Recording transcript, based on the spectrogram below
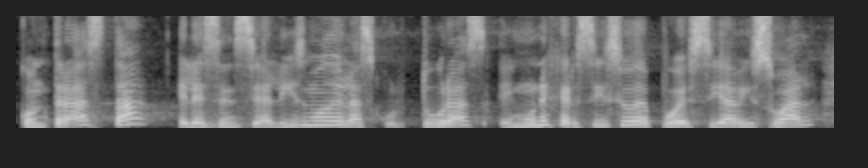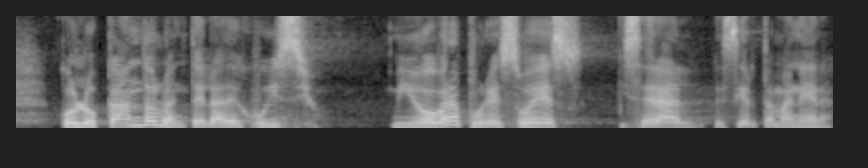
Contrasta el esencialismo de las culturas en un ejercicio de poesía visual colocándolo en tela de juicio. Mi obra por eso es visceral, de cierta manera.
